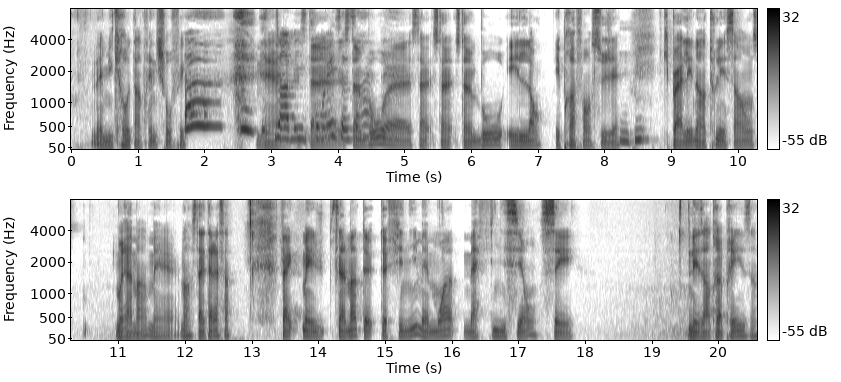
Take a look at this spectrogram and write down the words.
Le micro est en train de chauffer. Mais, Genre, euh, mes c'est un, c'est beau, euh, c'est un, c'est un, c'est un beau et long et profond sujet Mhm. qui peut aller dans tous les sens, vraiment. Mais non, c'est intéressant. Fait, que- mais finalement, t'as fini. Mais moi, ma finition, c'est les entreprises.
